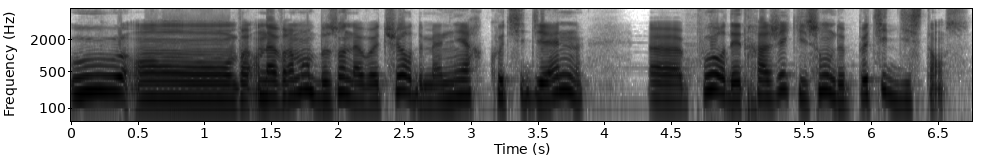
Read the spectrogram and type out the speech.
où on, on a vraiment besoin de la voiture de manière quotidienne pour des trajets qui sont de petite distance.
